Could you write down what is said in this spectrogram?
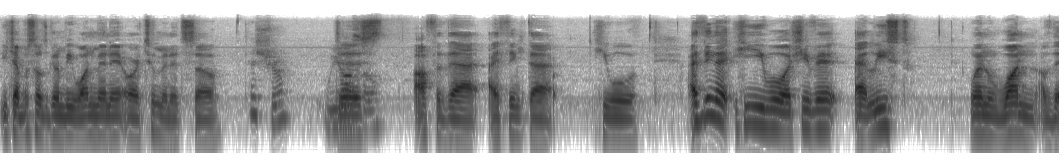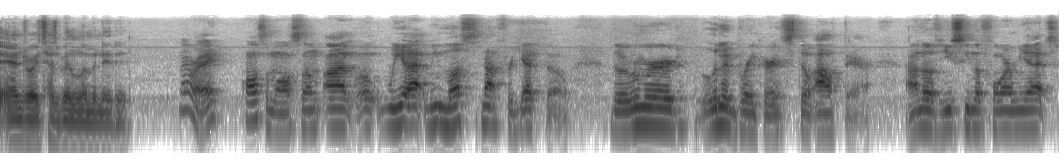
each episode's gonna be one minute or two minutes. So That's true. We just also off of that, I think that he will. I think that he will achieve it at least when one of the androids has been eliminated. all right. Awesome, awesome. Uh, we uh, we must not forget though, the rumored limit breaker is still out there. I don't know if you've seen the form yet,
